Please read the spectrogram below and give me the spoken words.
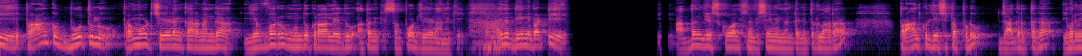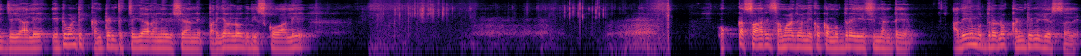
ఈ ప్రాంక్ బూతులు ప్రమోట్ చేయడం కారణంగా ఎవ్వరూ ముందుకు రాలేదు అతనికి సపోర్ట్ చేయడానికి. అయితే దీన్ని బట్టి అర్థం చేసుకోవాల్సిన విషయం ఏంటంటే మిత్రులారా ప్రాంకులు చేసేటప్పుడు జాగ్రత్తగా ఎవరి మీద చేయాలి ఎటువంటి కంటెంట్ చేయాలనే విషయాన్ని పరిగణలోకి తీసుకోవాలి. ఒక్కసారి సమాజం నీకు ఒక ముద్ర వేసిందంటే అదే ముద్రను కంటిన్యూ చేస్తుంది.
